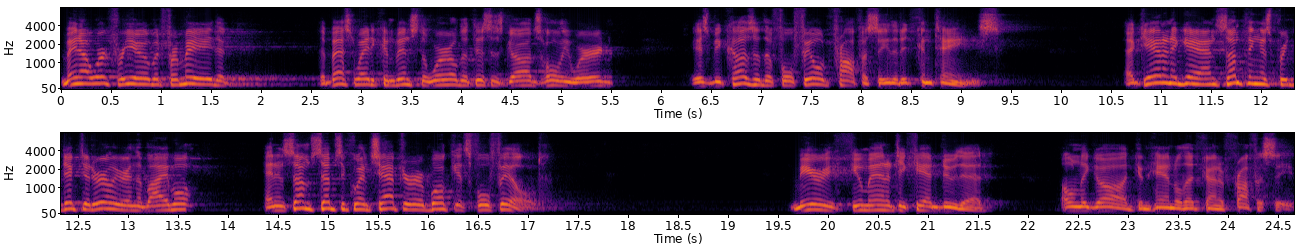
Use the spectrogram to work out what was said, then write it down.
may not work for you, but for me, that the best way to convince the world that this is God's holy word is because of the fulfilled prophecy that it contains. Again and again, something is predicted earlier in the Bible and in some subsequent chapter or book, it's fulfilled. Mere humanity can't do that. Only God can handle that kind of prophecy.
